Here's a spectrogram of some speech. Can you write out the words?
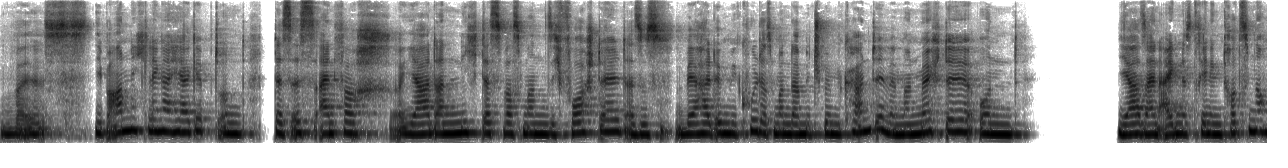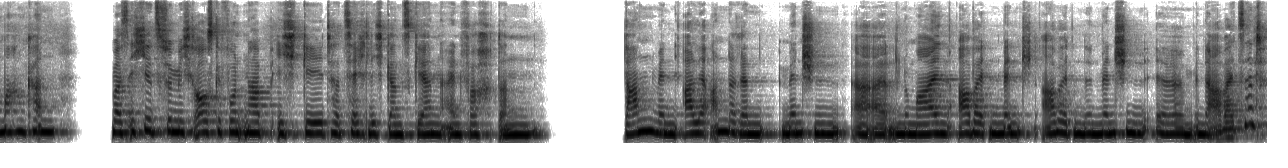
weil es die Bahn nicht länger hergibt und das ist einfach ja dann nicht das, was man sich vorstellt. Also es wäre halt irgendwie cool, dass man damit schwimmen könnte, wenn man möchte und ja, sein eigenes Training trotzdem noch machen kann. Was ich jetzt für mich rausgefunden habe, ich gehe tatsächlich ganz gern einfach dann, dann wenn alle anderen Menschen, äh, normalen arbeiten, Mensch, arbeitenden Menschen äh, in der Arbeit sind.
